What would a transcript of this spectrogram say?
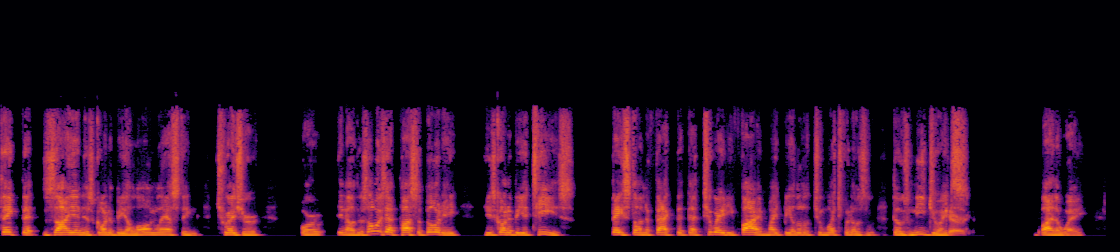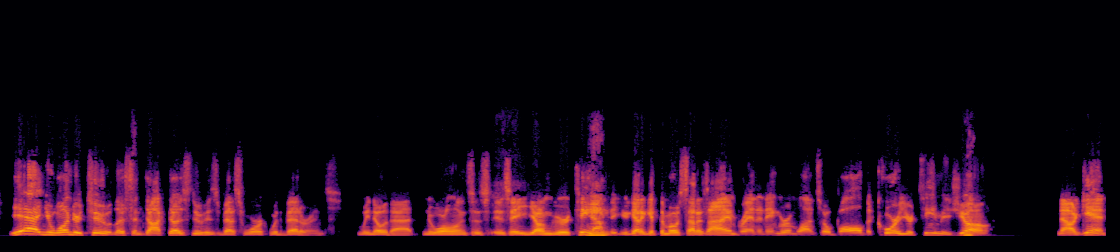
think that Zion is going to be a long lasting treasure, or you know, there's always that possibility he's going to be a tease based on the fact that that 285 might be a little too much for those those knee joints. Carry. By the way, Yeah, and you wonder too. Listen, Doc does do his best work with veterans. We know that New Orleans is is a younger team Yeah. that you got to get the most out of Zion, Brandon Ingram, Lonzo Ball. The core of your team is young. Now, again,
